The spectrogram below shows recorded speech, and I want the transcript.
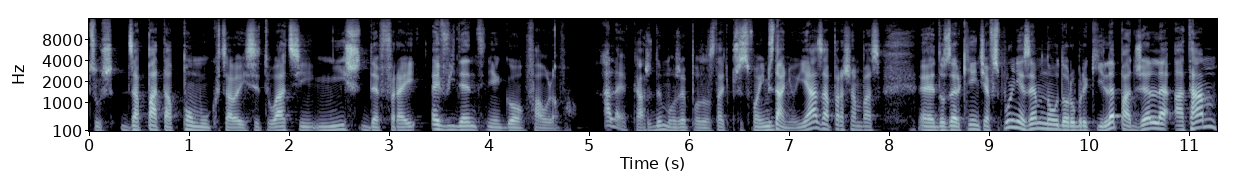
cóż, Zapata pomógł całej sytuacji, niż Defray ewidentnie go faulował ale każdy może pozostać przy swoim zdaniu. Ja zapraszam Was e, do zerknięcia wspólnie ze mną do rubryki Le Pagelle, a tam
